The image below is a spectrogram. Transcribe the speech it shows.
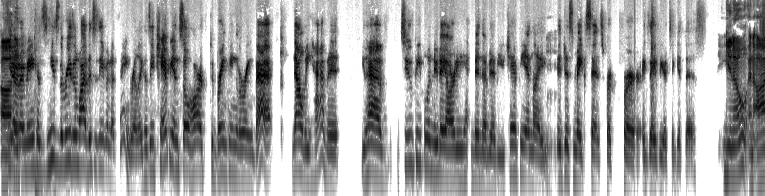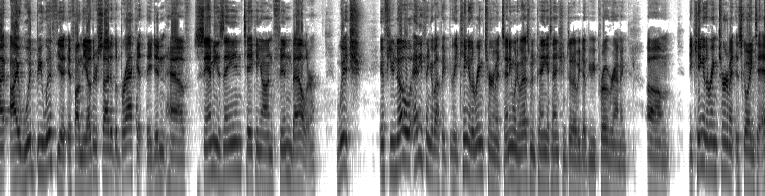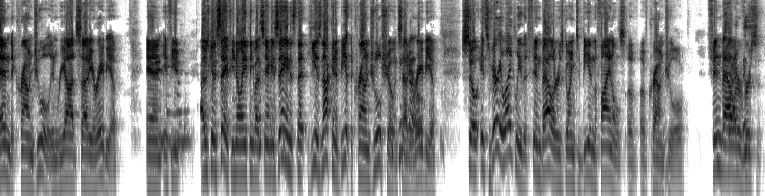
Uh, you know it, what I mean? Because he's the reason why this is even a thing, really. Because he championed so hard to bring King of the Ring back. Now we have it. You have two people in New Day already been WWE champion. Like mm. it just makes sense for for Xavier to get this. You know, and I I would be with you if on the other side of the bracket they didn't have Sami Zayn taking on Finn Balor, which if you know anything about the, the King of the Ring tournament, to anyone who hasn't been paying attention to WWE programming, um, the King of the Ring tournament is going to end at Crown Jewel in Riyadh, Saudi Arabia. And if you, I was going to say, if you know anything about Sami Zayn, it's that he is not going to be at the Crown Jewel show in Saudi no. Arabia. So it's very likely that Finn Balor is going to be in the finals of, of Crown mm-hmm. Jewel. Finn Balor yeah, versus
